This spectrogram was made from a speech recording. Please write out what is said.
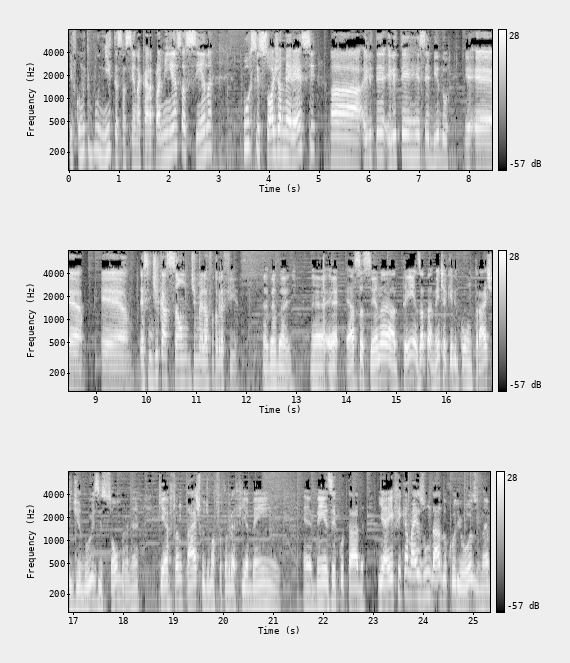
e ficou muito bonita essa cena, cara. Para mim, essa cena, por si só, já merece uh, ele, ter, ele ter recebido é, é, essa indicação de melhor fotografia. É verdade. É, é, essa cena tem exatamente aquele contraste de luz e sombra, né? Que é fantástico de uma fotografia bem, é, bem executada. E aí fica mais um dado curioso, né?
